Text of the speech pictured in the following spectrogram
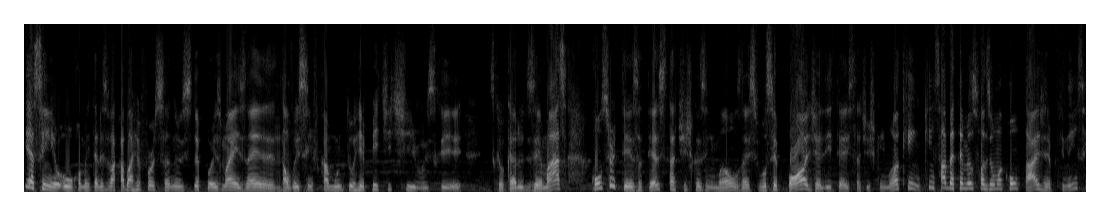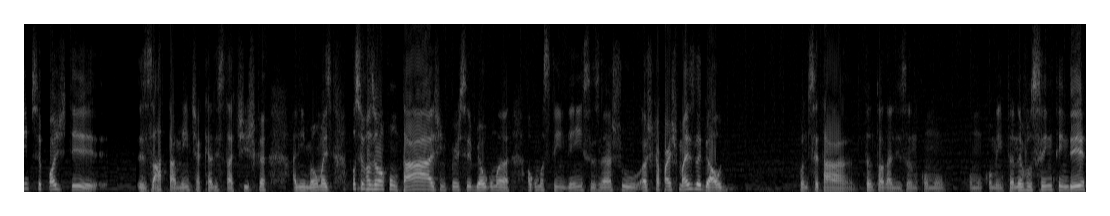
e assim, o comentarista vai acabar reforçando isso depois, mas, né, uhum. talvez sem ficar muito repetitivo, isso que, isso que eu quero dizer. Mas, com certeza, ter as estatísticas em mãos, né? Se você pode ali ter a estatística em mão, quem, quem sabe até mesmo fazer uma contagem, né? Porque nem sempre você pode ter exatamente aquela estatística mão, mas você fazer uma contagem, perceber alguma, algumas tendências, né? Acho, acho que a parte mais legal quando você está tanto analisando como, como comentando, é você entender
